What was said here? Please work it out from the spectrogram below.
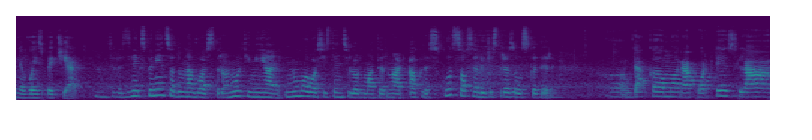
nevoi speciale. Înțeles. Din experiența dumneavoastră, în ultimii ani, numărul asistenților maternali a crescut sau se înregistrează o scădere? Dacă mă raportez la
